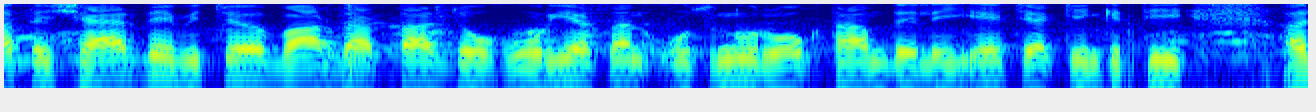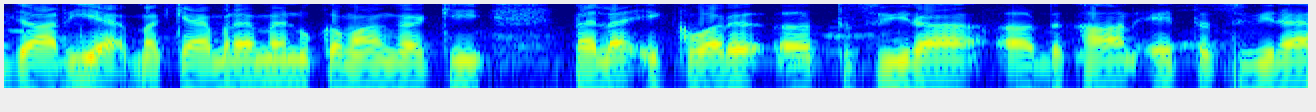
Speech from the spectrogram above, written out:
ਅਤੇ ਸ਼ਹਿਰ ਦੇ ਵਿੱਚ ਵਾਰਦਾਤਾਂ ਜੋ ਹੋ ਰਹੀਆਂ ਸਨ ਉਸ ਨੂੰ ਰੋਕਥਾਮ ਦੇ ਲਈ ਇਹ ਚੈਕਿੰਗ ਕੀਤੀ ਜਾ ਰਹੀ ਹੈ। ਮੈਂ ਕੈਮਰਾਮੈਨ ਨੂੰ ਕਹਾਂਗਾ ਕਿ ਪਹਿਲਾਂ ਇੱਕ ਵਾਰ ਤਸਵੀਰਾਂ ਅ, ਦਿਖਾਣ ਇਹ ਤਸਵੀਰਾਂ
